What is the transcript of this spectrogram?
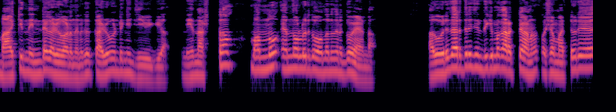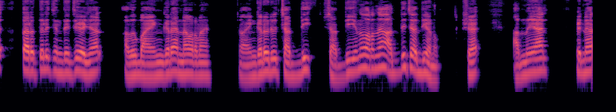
ബാക്കി നിന്റെ കഴിവാണ്. നിനക്ക് കഴിവുണ്ടെങ്കിൽ ജീവിക്കുക. നീ നഷ്ടം വന്നു എന്നുള്ളൊരു തോന്നൽ നിനക്ക് വേണ്ട. അത് ഒരു തരത്തിൽ ചിന്തിക്കുമ്പോൾ കറക്റ്റ് ആണ്. പക്ഷെ മറ്റൊരു തരത്തിൽ ചിന്തിച്ചു കഴിഞ്ഞാൽ അത് ഭയങ്കര എന്നാ പറഞ്ഞേ ഭയങ്കര ഒരു ചതി ചതി എന്ന് പറഞ്ഞാൽ അതി ചതിയാണ് പക്ഷെ അന്ന് ഞാൻ പിന്നെ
